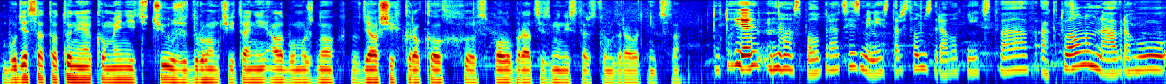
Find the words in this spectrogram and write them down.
Bude sa toto nejako meniť, či už v druhom čítaní, alebo možno v ďalších krokoch v spolupráci s Ministerstvom zdravotníctva? Toto je na spolupráci s Ministerstvom zdravotníctva. V aktuálnom návrhu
